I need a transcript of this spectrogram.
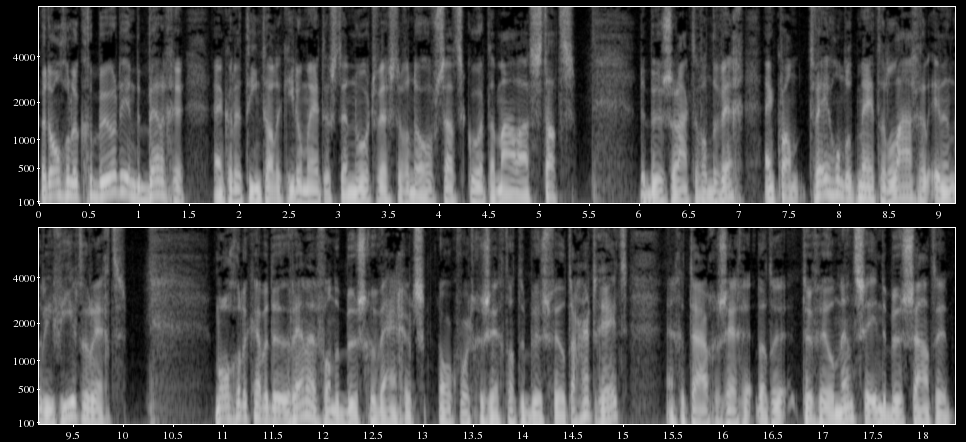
Het ongeluk gebeurde in de bergen, enkele tientallen kilometers ten noordwesten van de hoofdstad Guatemala-stad. De bus raakte van de weg en kwam 200 meter lager in een rivier terecht. Mogelijk hebben de remmen van de bus geweigerd. Ook wordt gezegd dat de bus veel te hard reed. En getuigen zeggen dat er te veel mensen in de bus zaten.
